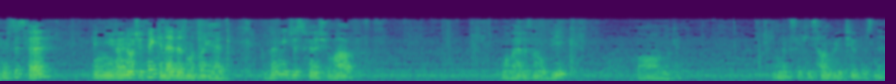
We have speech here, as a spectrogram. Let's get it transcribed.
Here's his head. And you, I know what you're thinking, that doesn't look like a head. But let me just finish him off. Well, that is little beak. Oh, look at. It looks like he's hungry too, doesn't it?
